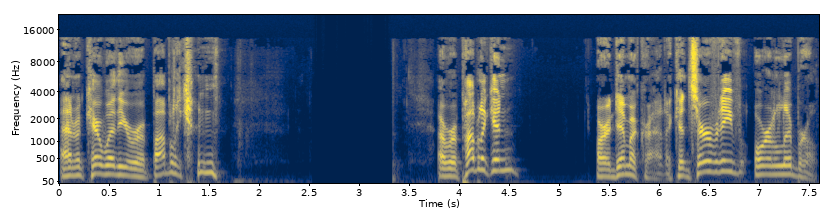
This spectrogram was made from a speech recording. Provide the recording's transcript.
I don't care whether you're a Republican a Republican or a Democrat, a conservative or a liberal.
